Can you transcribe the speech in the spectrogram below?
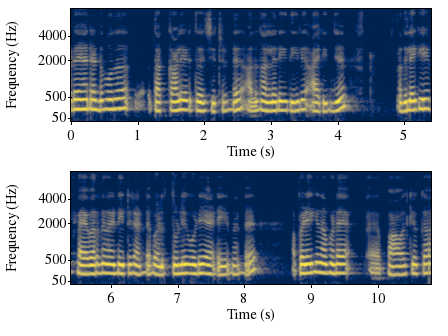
ഇവിടെ ഞാൻ രണ്ട് മൂന്ന് തക്കാളി എടുത്ത് വെച്ചിട്ടുണ്ട്. അത് നല്ല രീതിയിൽ അരിഞ്ഞ് അതിലേക്ക് ഫ്ലേവറിന് വേണ്ടിയിട്ട് രണ്ട് വെളുത്തുള്ളി കൂടി ആഡ് ചെയ്യുന്നുണ്ട്. അപ്പോഴേക്ക് നമ്മുടെ പാവയ്ക്കൊക്കെ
